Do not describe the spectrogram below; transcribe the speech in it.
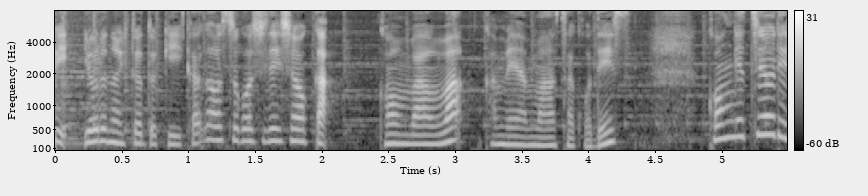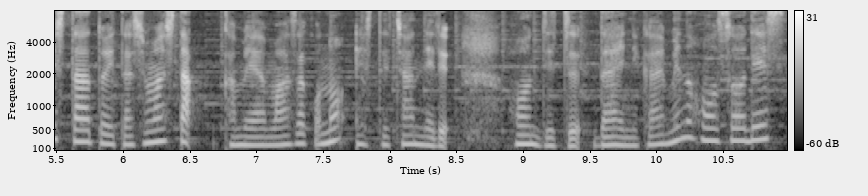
日夜のひとときいかがお過ごしでしょうか？こんばんは亀山麻子です。今月よりスタートいたしました亀山麻子のエステチャンネル。本日第2回目の放送です。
